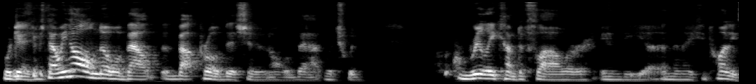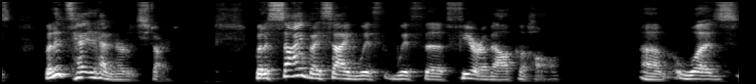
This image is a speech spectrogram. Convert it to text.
Were dangerous. now we all know about about prohibition and all of that, which would really come to flower in the uh, in the 1920s. But it's it had an early start. But a side by side with with the fear of alcohol um, was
